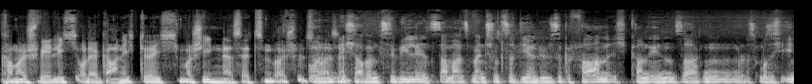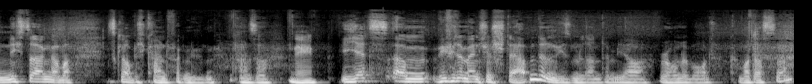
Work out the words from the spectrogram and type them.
kann man schwerlich oder gar nicht durch Maschinen ersetzen beispielsweise. Und ich habe im Zivildienst damals Menschen zur Dialyse gefahren. Ich kann Ihnen sagen, das muss ich Ihnen nicht sagen, aber das ist, glaube ich, kein Vergnügen. Also nee. Jetzt, ähm, wie viele Menschen sterben denn in diesem Land im Jahr roundabout? Kann man das sagen?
